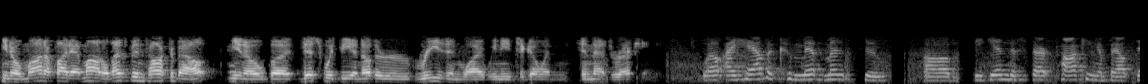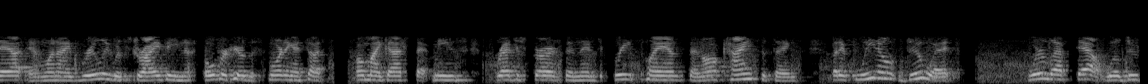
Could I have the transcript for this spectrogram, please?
you know, modify that model. That's been talked about, you know, but this would be another reason why we need to go in in that direction. Well, I have a commitment to uh, begin to start talking about that, and when I really was driving over here this morning, I thought, oh my gosh, that means registrars and then degree plans and all kinds of things. But if we don't do it, we're left out. We'll do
